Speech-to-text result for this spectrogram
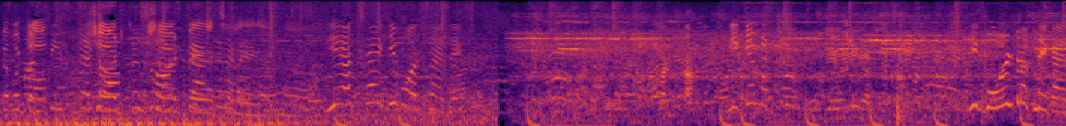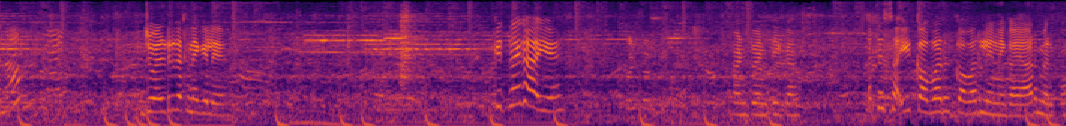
पे वो टॉप शर्ट शर्ट पे अच्छा लगेगा हाँ। ये अच्छा है कि वो अच्छा है देख ये क्या मटका ये गोल्ड रखने का है ना? ज्वेलरी रखने के लिए। कितने का है ये? वन ट्वेंटी का। अच्छा सही कवर कवर लेने का यार मेरे को।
